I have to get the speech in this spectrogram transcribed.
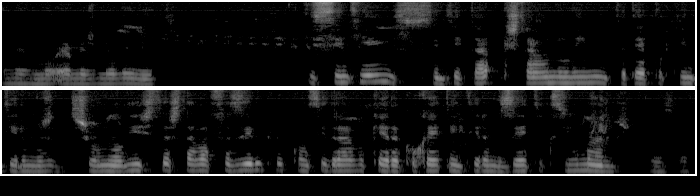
É mesmo, é mesmo o limite. E sentia isso, sentia que ta- que estava no limite, até porque em termos de jornalista estava a fazer o que eu considerava que era correto em termos éticos e humanos. Exato.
